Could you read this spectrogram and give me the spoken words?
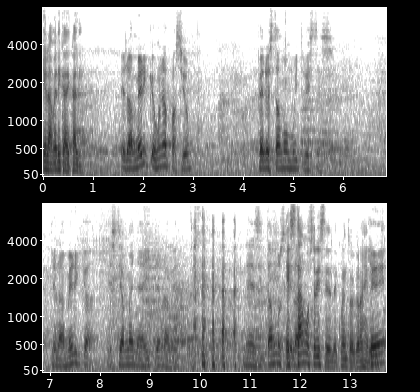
El América de Cali. El América es una pasión, pero estamos muy tristes. Que la América esté amañadita en la B. Necesitamos que. Estamos tristes, le cuento, gran Que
